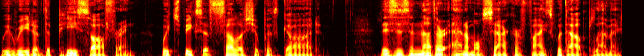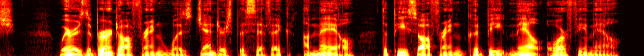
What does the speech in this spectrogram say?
we read of the peace offering, which speaks of fellowship with God. This is another animal sacrifice without blemish. Whereas the burnt offering was gender specific, a male, the peace offering could be male or female.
